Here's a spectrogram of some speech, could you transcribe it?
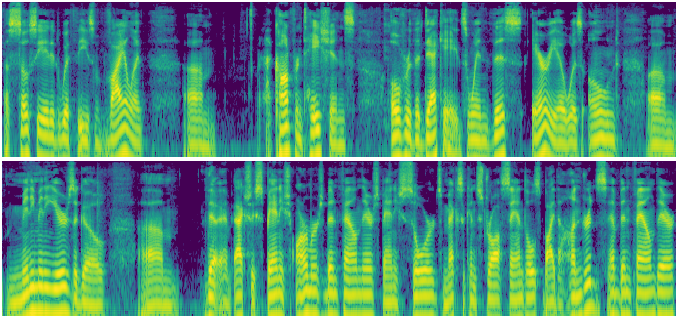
associated with these violent um, confrontations over the decades when this area was owned um, many, many years ago. Um, the, actually, Spanish armor's been found there, Spanish swords, Mexican straw sandals by the hundreds have been found there.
